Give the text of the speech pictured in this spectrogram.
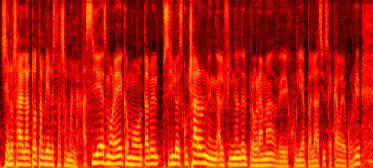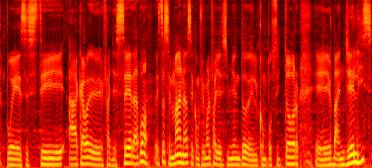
se nos adelantó también esta semana. Así es, More, como tal vez si lo escucharon en, al final del programa de Julia Palacios que acaba de ocurrir, pues este acaba de fallecer, ah, bueno, esta semana se confirmó el fallecimiento del compositor eh, Vangelis,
